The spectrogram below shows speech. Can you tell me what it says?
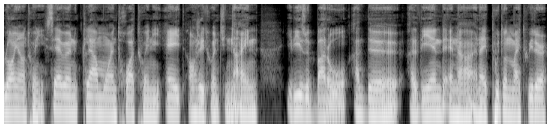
Lorient 27, Clermont and Troyes 28, Angers 29. It is a battle at the at the end, and uh, and I put on my Twitter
